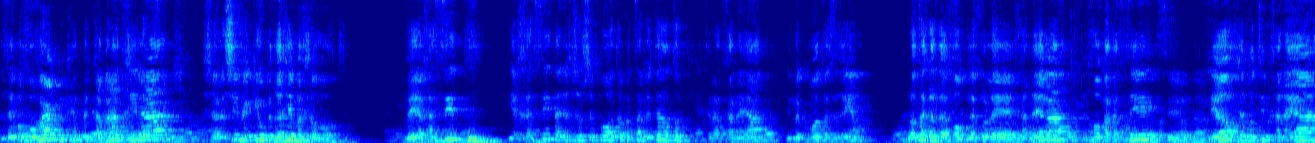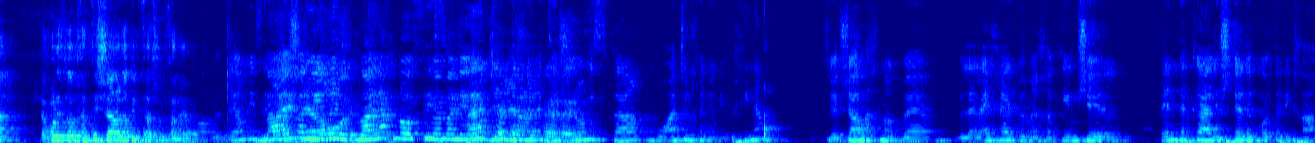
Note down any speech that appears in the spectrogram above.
זה מכוון בכ- בכוונה תחילה שאנשים יגיעו בדרכים אחרות. ויחסית, יחסית אני חושב שפה עוד המצב יותר טוב מבחינת חניה ממקומות אחרים. לא צריך ללכת רחוק, לכו לחדרה, רחוב הנשיא, נראה אתכם רוצים חניה, אתה יכול להסתובב חצי שעה לא תמצא שום חניה. יותר מזה, מה יש עם הנראות? מה אנחנו עושים עם הנראות של דרך ארץ ישנו? מספר מועט של חניונים בחינם, שאפשר לחנות בהם וללכת במרחקים של בין דקה לשתי דקות הליכה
